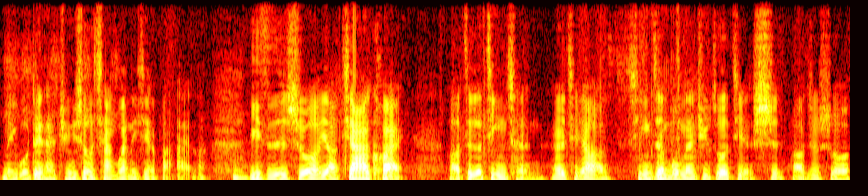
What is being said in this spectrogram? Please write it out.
美国对台军售相关的一些法案了，意思是说要加快啊这个进程，而且要行政部门去做解释啊，就是说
